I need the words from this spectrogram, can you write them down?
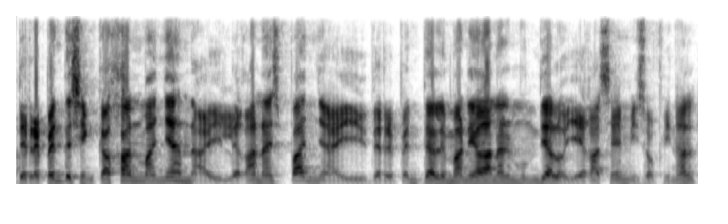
de repente, si encajan mañana y le gana España y de repente Alemania gana el mundial o llega a semis o final,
